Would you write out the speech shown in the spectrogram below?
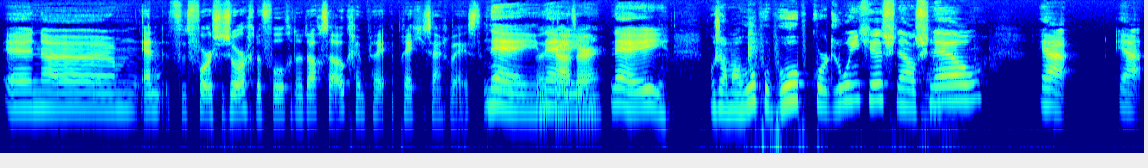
En ehm, En voor ze zorgen de volgende dag zou ook geen pre- pretje zijn geweest. nee, nee, kater. nee. Moest allemaal hop, hop, hop, kort lontje, snel, snel. Ja, ja.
